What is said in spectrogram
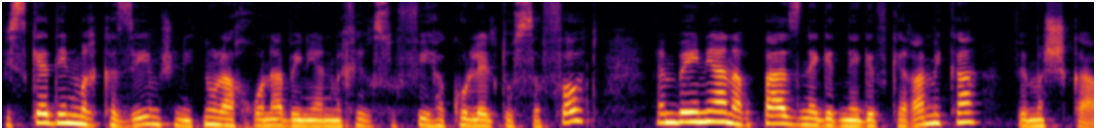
פסקי דין מרכזיים שניתנו לאחרונה בעניין מחיר סופי הכולל תוספות, הם בעניין הרפז נגד נגב קרמיקה ומשקר.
